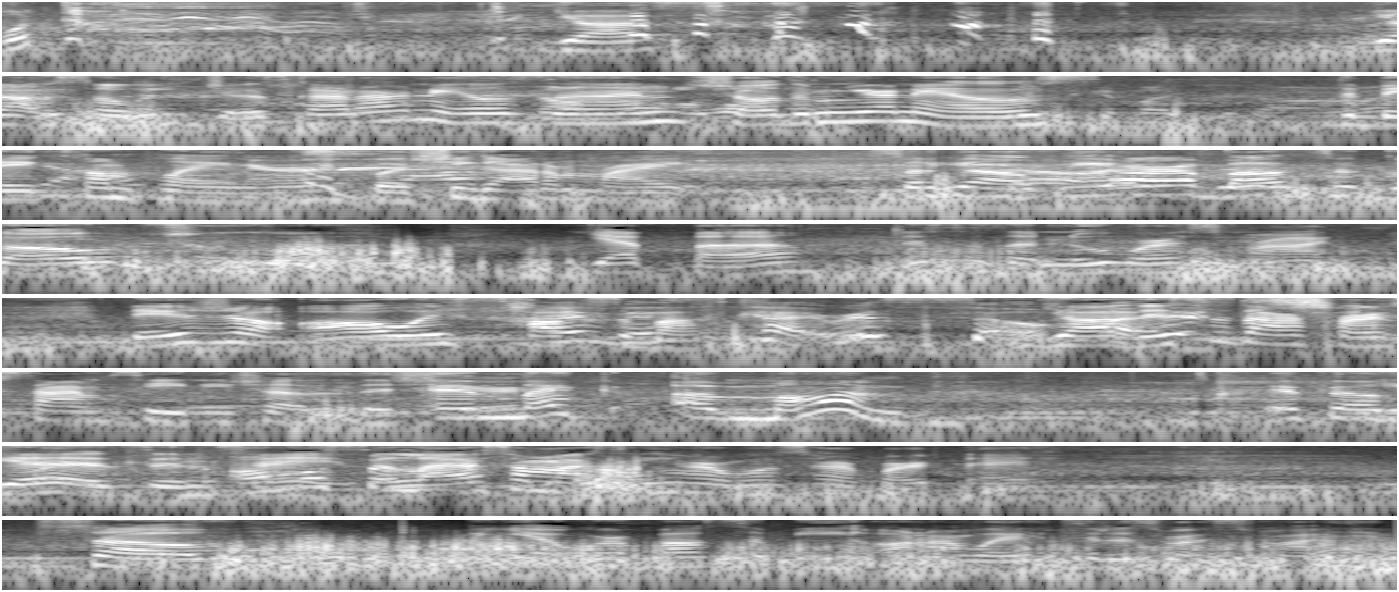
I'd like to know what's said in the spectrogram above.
What the? Y'all. so- Y'all, so we just got our nails done. Show them your nails. The big complainer, but she got them right. So y'all, we are about to go to Yeppa. This is a new restaurant. Deja always I talks miss about. Kirah so Y'all, this is our first time seeing each other this year. in like a month. It feels yeah, like it's insane. The last time I seen her was her birthday. So, but yeah, we're about to be on our way to this restaurant in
